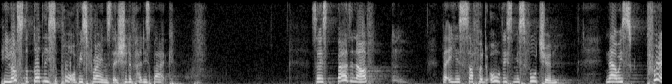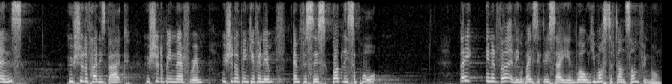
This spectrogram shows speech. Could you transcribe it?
He lost the godly support of his friends that should have had his back. So it's bad enough that he has suffered all this misfortune. Now his friends, who should have had his back, who should have been there for him, who should have been giving him emphasis, godly support, they inadvertently were basically saying, Well, you must have done something wrong.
